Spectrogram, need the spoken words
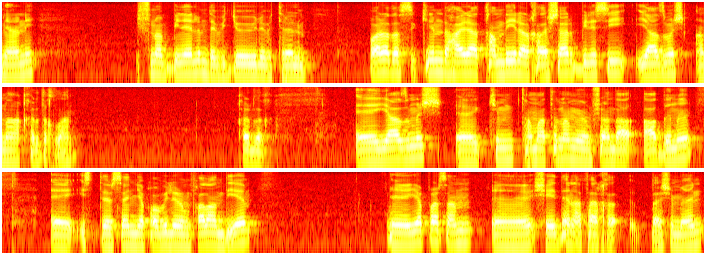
Yani şuna binelim de videoyu öyle bitirelim. Bu arada skinim de hala tam değil arkadaşlar. Birisi yazmış. Ana kırdık lan. Kırdık. Ee, yazmış. e, kim tam hatırlamıyorum şu anda adını. E, istersen yapabilirim falan diye. E, yaparsan e, şeyden at arkadaşım yani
